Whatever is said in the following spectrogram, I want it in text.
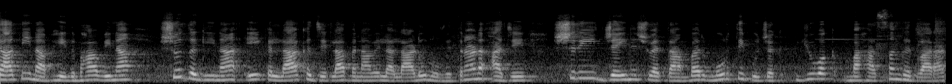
જાતિના ભેદભાવ વિના શુદ્ધ ઘીના એક લાખ જેટલા બનાવેલા લાડુનું વિતરણ આજે શ્રી જૈન શ્વેતાંબર મૂર્તિપૂજક યુવક મહાસંઘ દ્વારા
